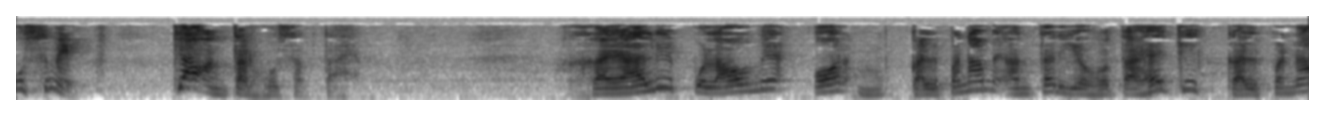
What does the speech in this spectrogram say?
उसमें क्या अंतर हो सकता है? ख्याली पुलाव में और कल्पना में अंतर यह होता है कि कल्पना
